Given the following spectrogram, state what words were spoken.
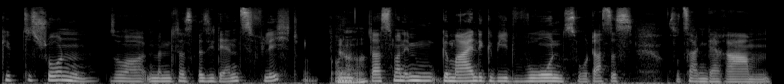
gibt es schon so, man nennt das Residenzpflicht und ja. dass man im Gemeindegebiet wohnt, so, das ist sozusagen der Rahmen.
